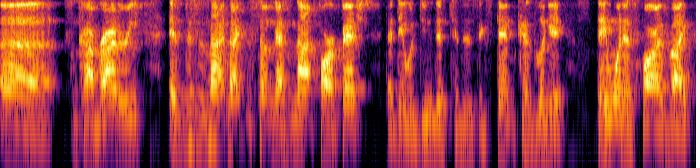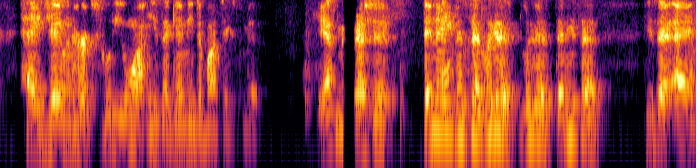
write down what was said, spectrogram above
uh some camaraderie. As this is not like something that's not far fetched that they would do this to this extent. Because look at they went as far as like, hey, Jalen Hurts, who do you want? He said, give me DeVonta Smith. Yeah. You remember that shit? Then they even said, look at this, look at this. Then he said, he said, hey,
